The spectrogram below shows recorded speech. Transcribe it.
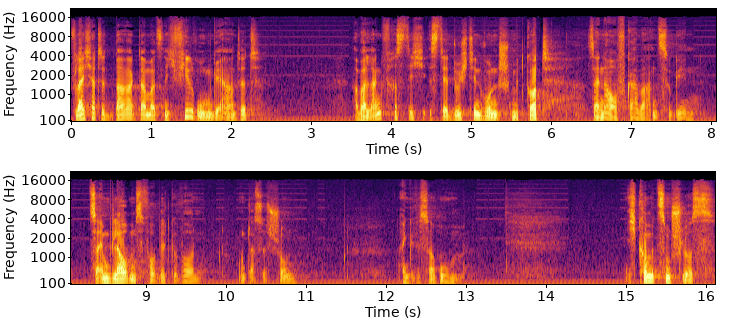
Vielleicht hatte Barak damals nicht viel Ruhm geerntet, aber langfristig ist er durch den Wunsch, mit Gott seine Aufgabe anzugehen, zu einem Glaubensvorbild geworden. Und das ist schon ein gewisser Ruhm. Ich komme zum Schluss.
